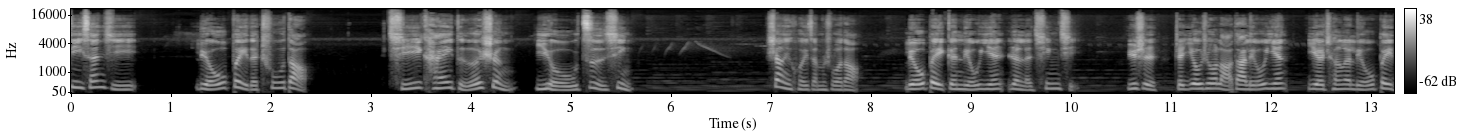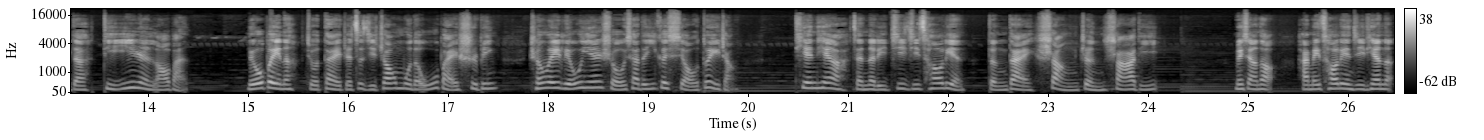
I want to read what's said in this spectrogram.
第三集，刘备的出道，旗开得胜有自信。上一回咱们说到，刘备跟刘焉认了亲戚，于是这幽州老大刘焉也成了刘备的第一任老板。刘备呢，就带着自己招募的五百士兵，成为刘焉手下的一个小队长，天天啊在那里积极操练，等待上阵杀敌。没想到还没操练几天呢，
